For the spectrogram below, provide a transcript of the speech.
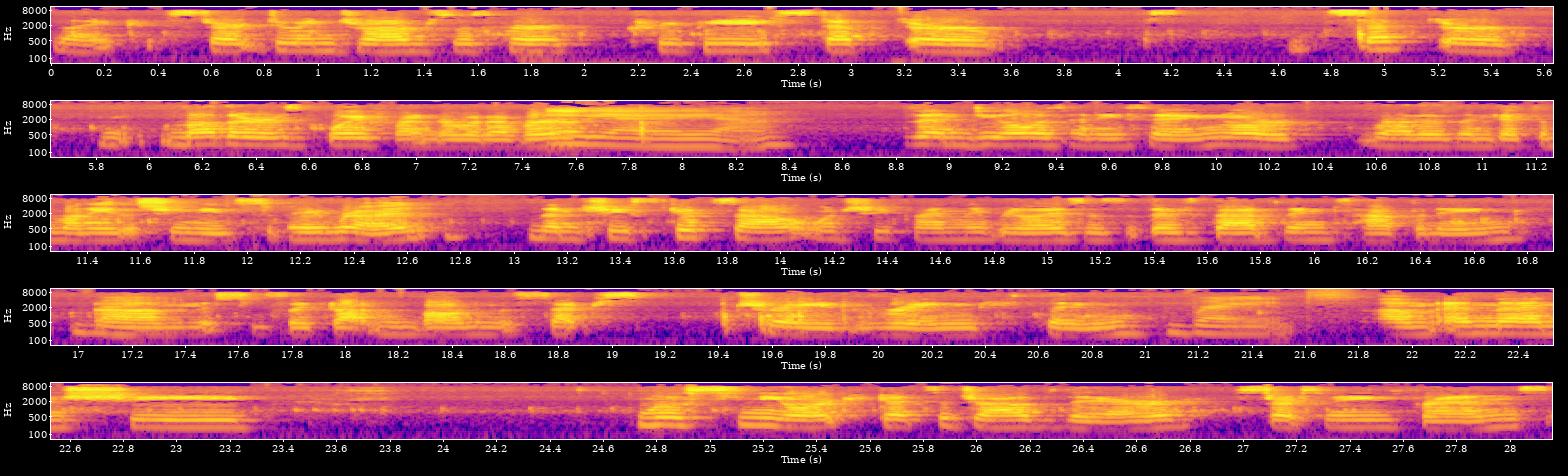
like start doing drugs with her creepy step or step or mother's boyfriend or whatever Oh yeah, yeah, yeah. Than deal with anything or rather than get the money that she needs to pay rent. Then she skips out when she finally realizes that there's bad things happening. Um, that she's like gotten involved in the sex trade ring thing. Right. Um, and then she moves to New York, gets a job there, starts meeting friends,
